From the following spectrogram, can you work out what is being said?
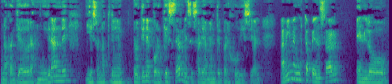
una cantidad de horas muy grande y eso no tiene, no tiene por qué ser necesariamente perjudicial. A mí me gusta pensar en lo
